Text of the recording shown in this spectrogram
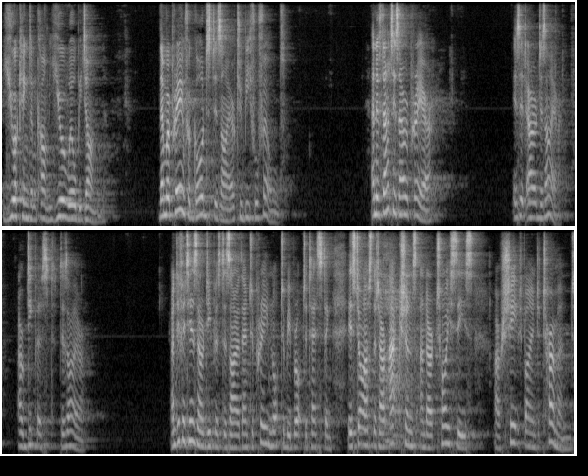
Your kingdom come, Your will be done, then we're praying for God's desire to be fulfilled. And if that is our prayer, is it our desire, our deepest desire? And if it is our deepest desire, then to pray not to be brought to testing is to ask that our actions and our choices are shaped by and determined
